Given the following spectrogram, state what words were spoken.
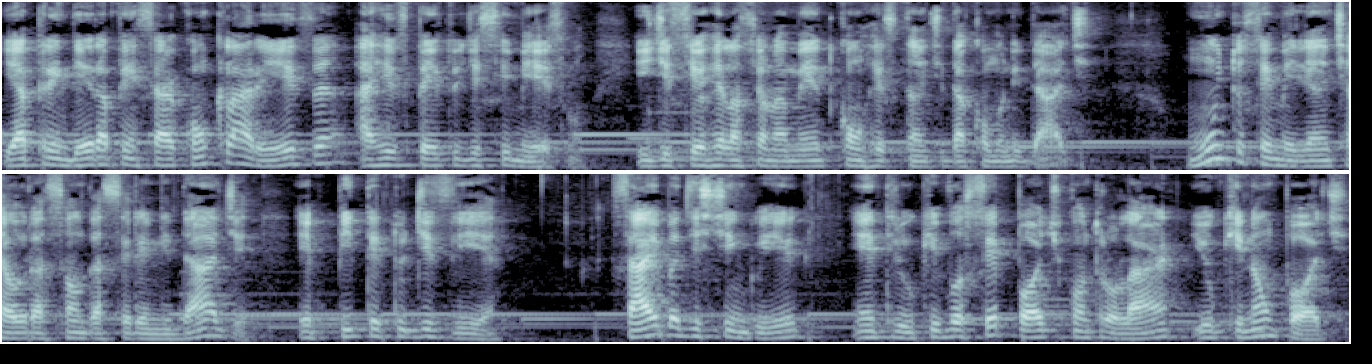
e aprender a pensar com clareza a respeito de si mesmo e de seu relacionamento com o restante da comunidade. Muito semelhante à oração da serenidade, Epíteto dizia: Saiba distinguir entre o que você pode controlar e o que não pode,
